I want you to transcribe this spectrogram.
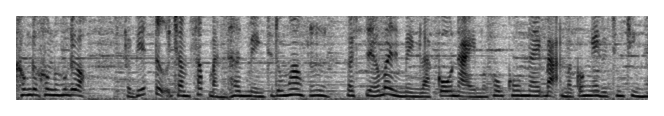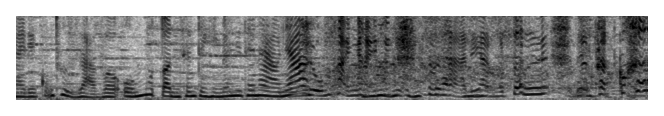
không được không được không được phải biết tự chăm sóc bản thân mình chứ đúng không? Ừ. Nếu mà mình là cô này mà không hôm nay bạn mà có nghe được chương trình này thì cũng thử giả vờ ốm một tuần xem tình hình nó như thế nào nhá. Uống hai ngày là đi hẳn một tuần thật quá.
